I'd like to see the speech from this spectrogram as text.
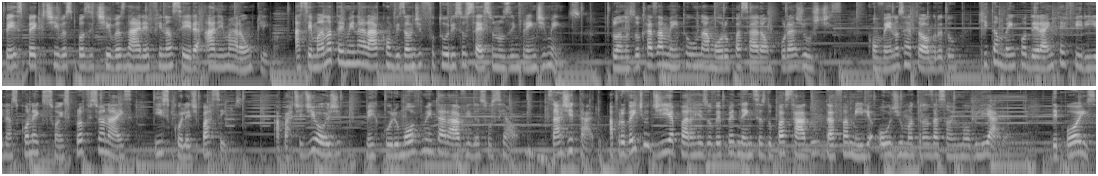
perspectivas positivas na área financeira animarão o clima. A semana terminará com visão de futuro e sucesso nos empreendimentos. Planos do casamento ou namoro passarão por ajustes, com Vênus retrógrado, que também poderá interferir nas conexões profissionais e escolha de parceiros. A partir de hoje, Mercúrio movimentará a vida social. Sagitário, aproveite o dia para resolver pendências do passado, da família ou de uma transação imobiliária. Depois,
